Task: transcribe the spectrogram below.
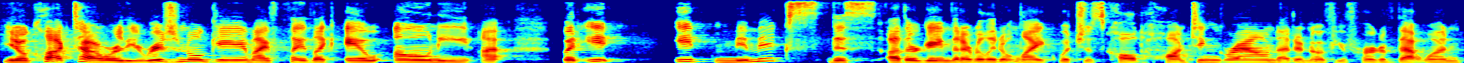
you know, Clock Tower, the original game. I've played like Ao Oni, uh, but it it mimics this other game that I really don't like, which is called Haunting Ground. I don't know if you've heard of that one.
